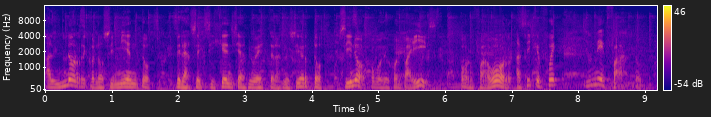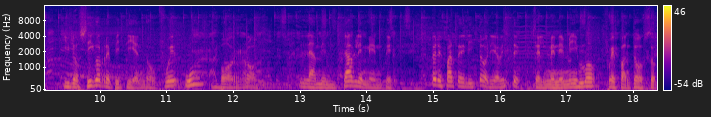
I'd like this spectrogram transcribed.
al no reconocimiento de las exigencias nuestras, ¿no es cierto? Sino como dejó el país por favor. Así que fue nefasto. Y lo sigo repitiendo, fue un borrón. Lamentablemente. Pero es parte de la historia, ¿viste? El menemismo fue espantoso.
